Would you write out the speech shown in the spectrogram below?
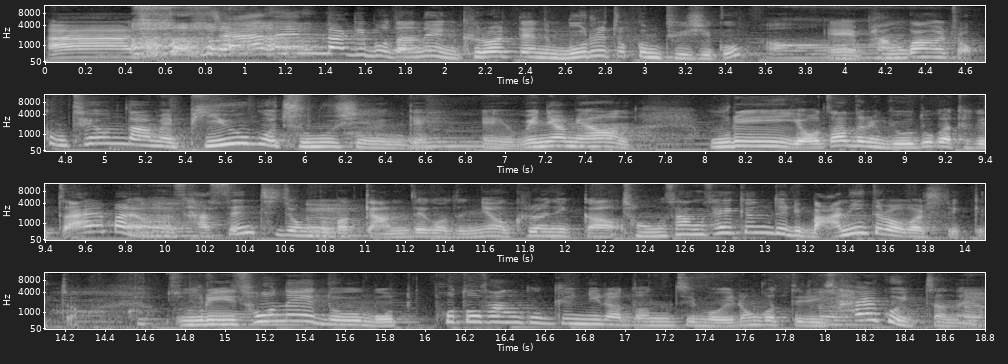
아, 짜낸다기보다 관리보다는 그럴 때는 물을 조금 드시고 아. 예, 방광을 조금 채운 다음에 비우고 주무시는 게 예, 왜냐면 우리 여자들은 요도가 되게 짧아요 한 네. 4cm 정도밖에 안 되거든요 그러니까 정상 세균들이 많이 들어갈 수 있겠죠 우리 손에도 뭐 포도상구균이라든지 뭐 이런 것들이 네. 살고 있잖아요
